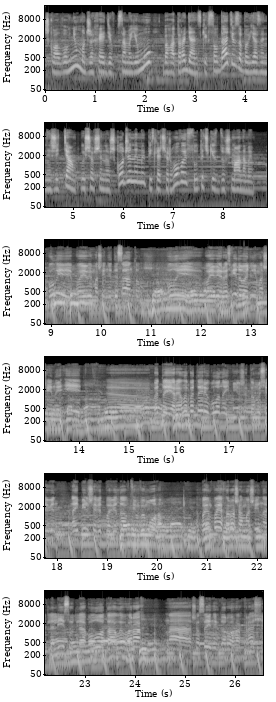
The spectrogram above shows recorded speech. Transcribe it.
шквал вогню моджахедів. Саме йому багато радянських солдатів зобов'язані життям, вийшовши неушкодженими після чергової сутички з душманами. Були бойові машини десанту, були бойові розвідувальні машини і е, БТР. Але БТРів було найбільше, тому що він найбільше відповідав тим вимогам. БМП хороша машина для лісу, для болота, але в горах на шосейних дорогах краще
